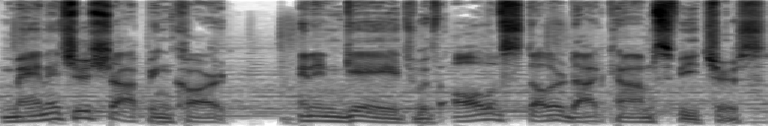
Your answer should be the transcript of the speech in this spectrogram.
manage your shopping cart, and engage with all of Stuller.com's features.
